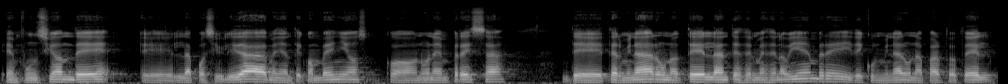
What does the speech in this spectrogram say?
en función de eh, la posibilidad, mediante convenios con una empresa, de terminar un hotel antes del mes de noviembre y de culminar un apart hotel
